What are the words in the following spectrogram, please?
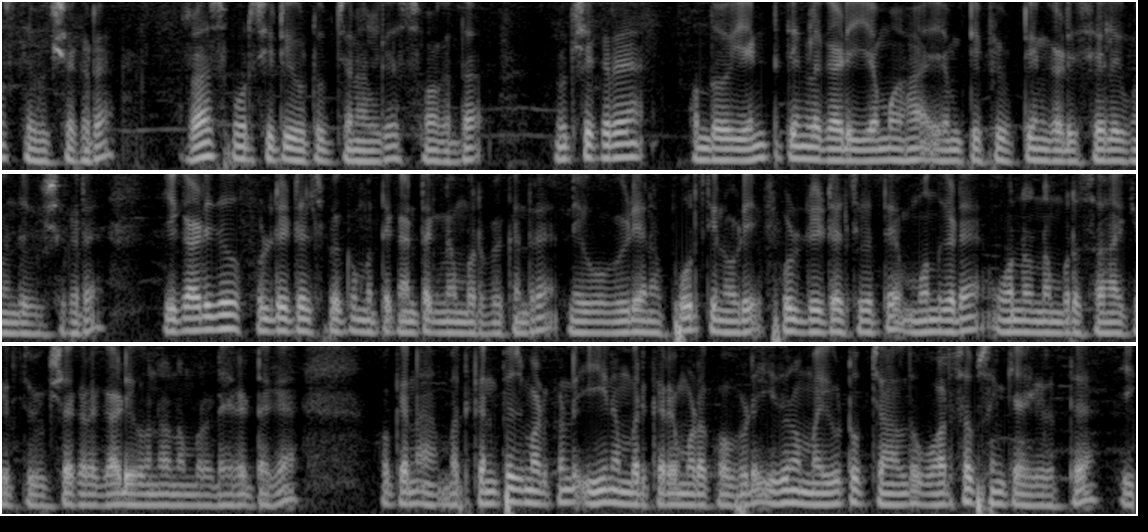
ನಮಸ್ತೆ ವೀಕ್ಷಕರೇ. ರಾಸ್ ಫೋರ್ ಸಿಟಿ ಯೂಟ್ಯೂಬ್ ಚಾನಲ್ಗೆ ಸ್ವಾಗತ. ವೀಕ್ಷಕರೇ, ಒಂದು ಎಂಟು ತಿಂಗಳ ಗಾಡಿ ಯಮಹ ಎಂ ಟಿ ಫಿಫ್ಟೀನ್ ಗಾಡಿ ಸೇಲಿಗೆ ಬಂದ ವೀಕ್ಷಕರೇ. ಈ ಗಾಡಿದು ಫುಲ್ ಡೀಟೇಲ್ಸ್ ಬೇಕು ಮತ್ತು ಕಾಂಟ್ಯಾಕ್ಟ್ ನಂಬರ್ ಬೇಕಂದರೆ ನೀವು ವೀಡಿಯೋನ ಪೂರ್ತಿ ನೋಡಿ ಫುಲ್ ಡೀಟೇಲ್ಸ್ ಸಿಗುತ್ತೆ. ಮುಂದ್ಗಡೆ ಓನರ್ ನಂಬರ್ ಸಹ ಹಾಕಿರ್ತೀವಿ ವೀಕ್ಷಕರ, ಗಾಡಿ ಓನರ್ ನಂಬರ್ ಡೈರೆಕ್ಟಾಗಿ ಓಕೆನಾ? ಮತ್ತು ಕನ್ಫ್ಯೂಸ್ ಮಾಡ್ಕೊಂಡು ಈ ನಂಬರ್ ಕರೆ ಮಾಡೋಕೆ ಹೋಗ್ಬೇಡಿ. ಇದು ನಮ್ಮ ಯೂಟ್ಯೂಬ್ ಚಾನಲ್ದು ವಾಟ್ಸಪ್ ಸಂಖ್ಯೆ ಆಗಿರುತ್ತೆ. ಈ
